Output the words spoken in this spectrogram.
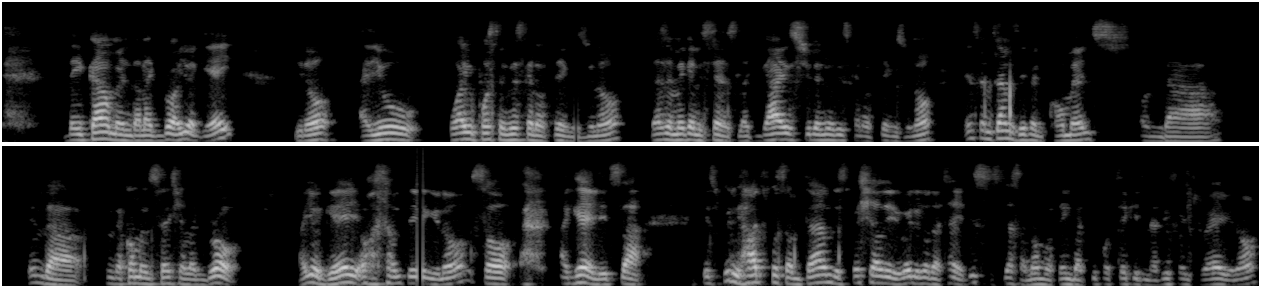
they come and they're like, "Bro, are you a gay? You know, are you? Why are you posting this kind of things? You know, doesn't make any sense. Like guys shouldn't do these kind of things. You know." And sometimes even comments on the in the in the comment section like, "Bro, are you gay or something?" You know. So again, it's uh it's pretty hurtful sometimes, especially when you know that hey, this is just a normal thing, but people take it in a different way, you know.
